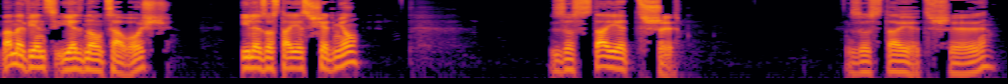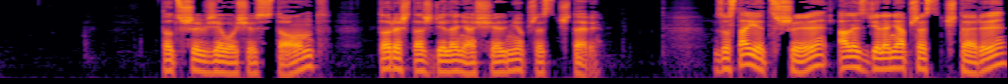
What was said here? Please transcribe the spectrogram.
Mamy więc jedną całość. Ile zostaje z 7? Zostaje 3. Zostaje 3. To 3 wzięło się stąd. To reszta z dzielenia 7 przez 4. Zostaje 3, ale z dzielenia przez 4,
